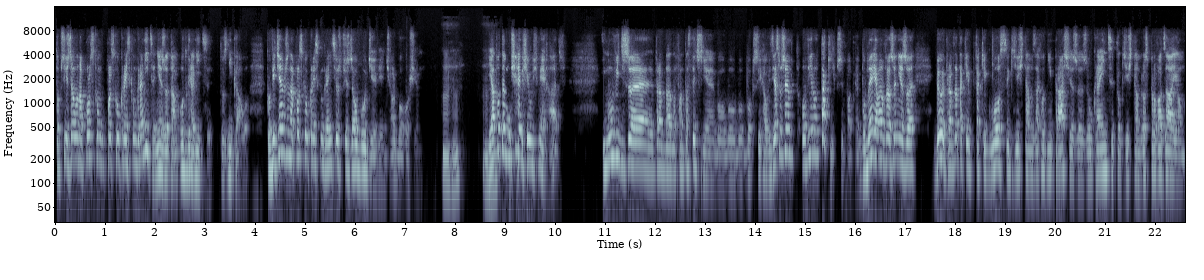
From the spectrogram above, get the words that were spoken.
to przyjeżdżało na polską, polsko-ukraińską granicę, nie, że tam od granicy to znikało. Tylko wiedziałem, że na polsko-ukraińską granicę już przyjeżdżało było 9 albo 8. Mhm, mhm. Ja potem musiałem się uśmiechać i mówić, że prawda, no fantastycznie, bo, bo, bo, bo przyjechał. Więc ja słyszałem o wielu takich przypadkach, bo my, ja mam wrażenie, że były, prawda, takie, takie głosy gdzieś tam w zachodniej prasie, że, że Ukraińcy to gdzieś tam rozprowadzają,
